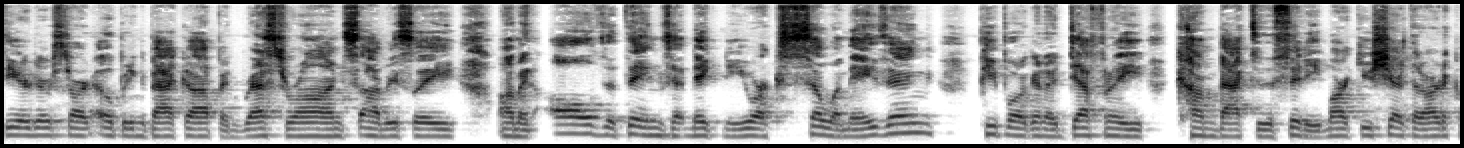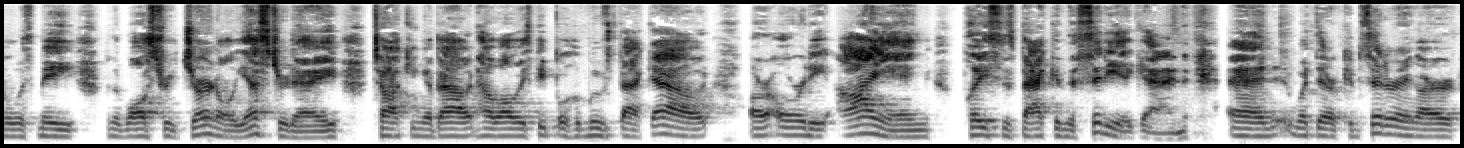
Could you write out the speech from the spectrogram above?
theaters start opening back up and restaurants, obviously, um, and all the things that make New York so amazing, people are going to definitely come back to the city. Mark, you shared that article with me from the Wall Street Journal yesterday, talking about how all these people who moved back out are already eyeing places back in the city again. And what they're considering are,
